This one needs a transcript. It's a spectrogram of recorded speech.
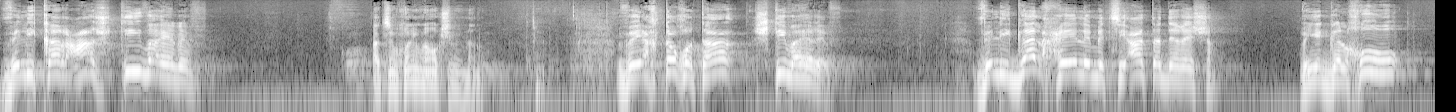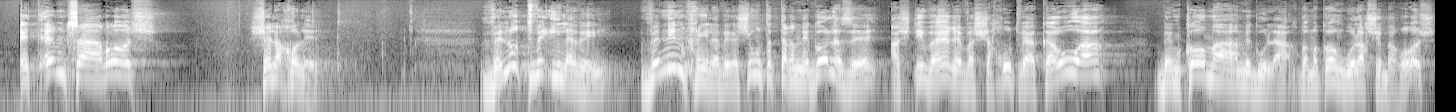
ולקרעה שתי וערב. הצמחונים לא מקשיבים לנו. ויחתוך אותה שתי וערב. וליגל חיל למציעתא דרשע. ויגלחו את אמצע הראש של החולה. תבעי לוי, וננחי לוי, ישימו את התרנגול הזה, השתי וערב, השחוט והקרוע, במקום המגולח, במקום המגולח שבראש,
